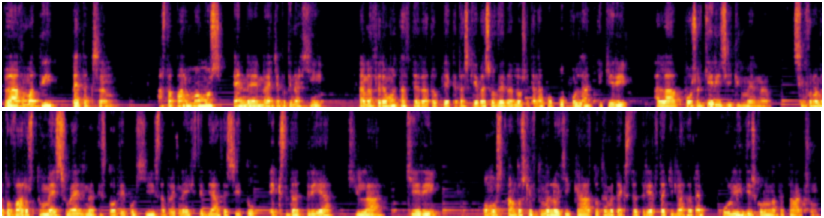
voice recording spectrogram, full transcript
πράγματι πέταξαν. Α τα πάρουμε όμως ένα-ένα και από την αρχή. Αναφέραμε ότι τα φτερά τα οποία κατασκεύασε ο δέδαλο ήταν από πούπουλα και κερί. Αλλά πόσο κερί συγκεκριμένα; Σύμφωνα με το βάρος του μέσου Έλληνα της τότε εποχής, θα πρέπει να έχει στη διάθεσή του 63 κιλά κερί. Όμως, αν το σκεφτούμε λογικά, τότε με τα 63 αυτά κιλά θα είναι πολύ δύσκολο να πετάξουν.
